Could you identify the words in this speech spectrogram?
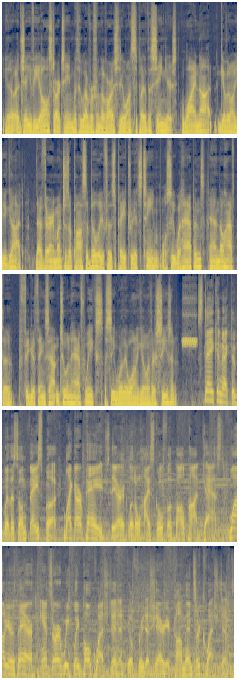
you know, a JV all star team with whoever from the varsity wants to play with the seniors. Why not? Give it all you got. That very much is a possibility for this Patriots team. We'll see what happens, and they'll have to figure things out in two and a half weeks to see where they want to go with their season. Stay connected with us on Facebook. Like our page, the Eric Little High School Football Podcast. While you're there, answer our weekly poll question and feel free to share your comments or questions.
